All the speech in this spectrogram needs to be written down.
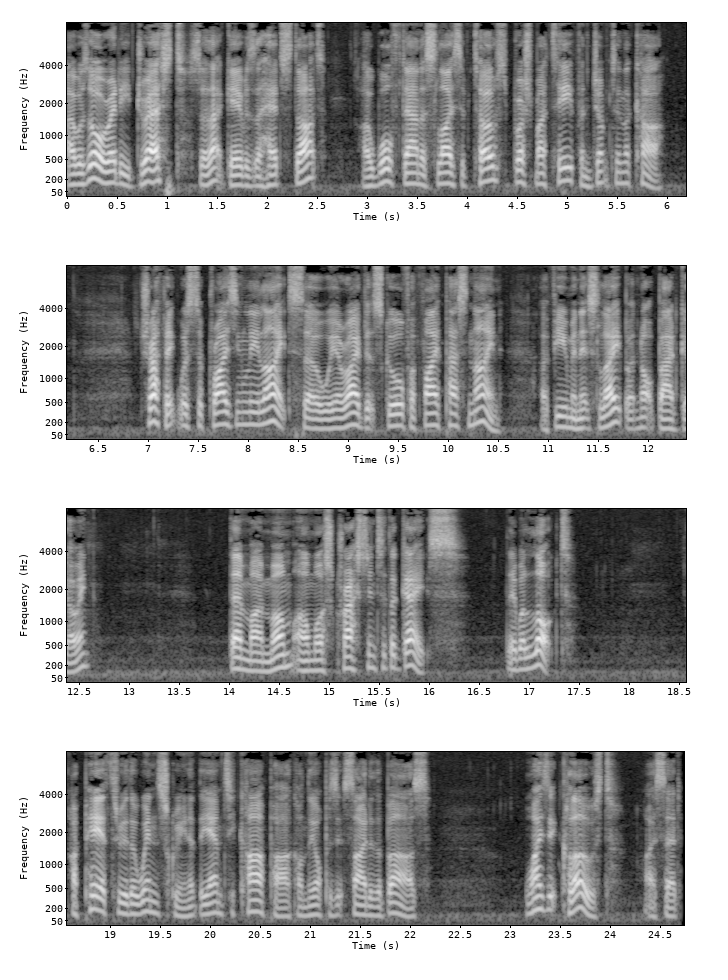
I was already dressed, so that gave us a head start. I wolfed down a slice of toast, brushed my teeth, and jumped in the car. Traffic was surprisingly light, so we arrived at school for five past nine, a few minutes late, but not bad going. Then my mum almost crashed into the gates. They were locked. I peered through the windscreen at the empty car park on the opposite side of the bars. Why is it closed? I said.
